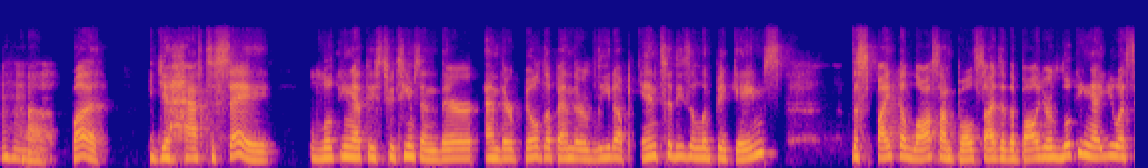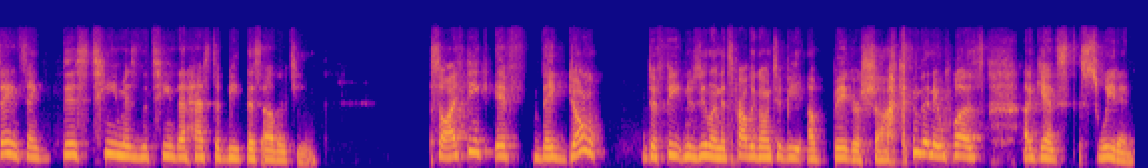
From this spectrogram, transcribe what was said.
Mm-hmm. Uh, but you have to say, looking at these two teams and their and their build up and their lead up into these Olympic Games, despite the loss on both sides of the ball, you're looking at USA and saying this team is the team that has to beat this other team. So I think if they don't defeat New Zealand, it's probably going to be a bigger shock than it was against Sweden.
